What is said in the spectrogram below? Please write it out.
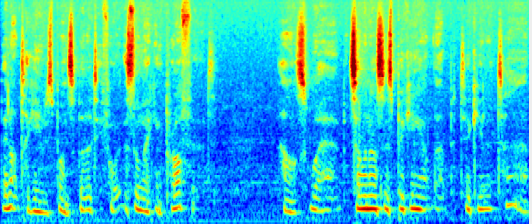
They're not taking responsibility for it, they're still making profit elsewhere, but someone else is picking up that particular tab.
